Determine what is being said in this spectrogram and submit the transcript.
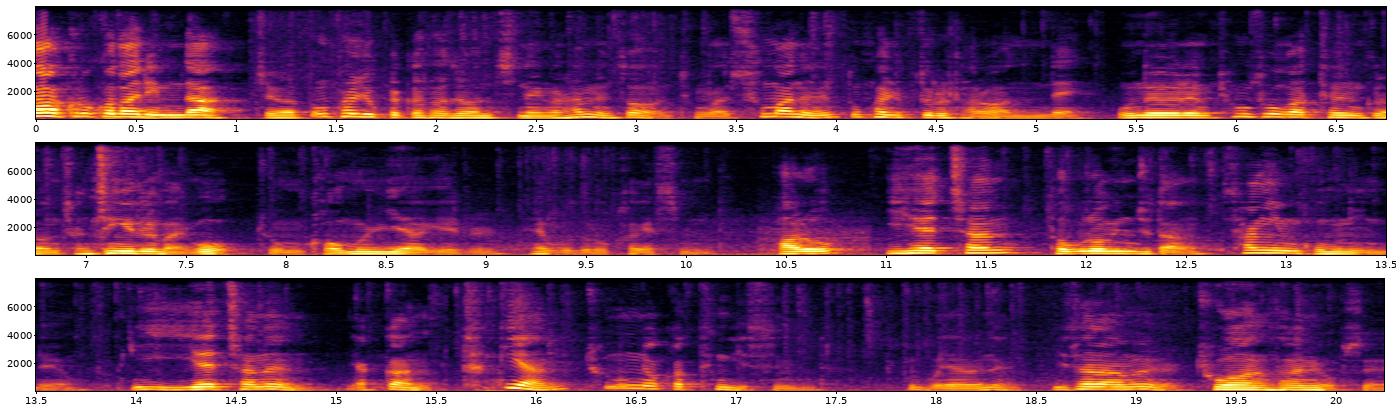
그아 크로커다일입니다. 제가 똥팔육 백과사전 진행을 하면서 정말 수많은 똥팔육들을 다뤄왔는데 오늘은 평소 같은 그런 잔챙이들 말고 좀 거물 이야기를 해보도록 하겠습니다. 바로 이해찬 더불어민주당 상임 고문인데요. 이 이해찬은 약간 특이한 초능력 같은 게 있습니다. 그게 뭐냐면은 이 사람을 좋아하는 사람이 없어요.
